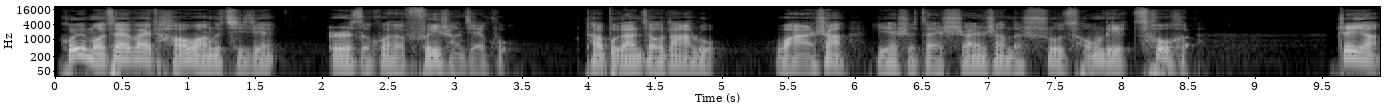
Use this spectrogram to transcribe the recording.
惠某在外逃亡的期间，日子过得非常艰苦。他不敢走大路，晚上也是在山上的树丛里凑合。这样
